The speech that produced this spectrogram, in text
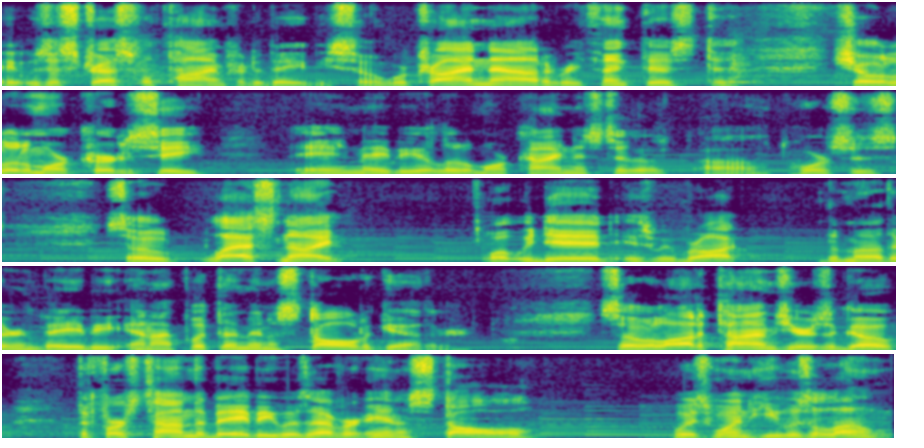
it was a stressful time for the baby. So we're trying now to rethink this to show a little more courtesy and maybe a little more kindness to the uh, horses. So last night, what we did is we brought the mother and baby and I put them in a stall together. So a lot of times years ago, the first time the baby was ever in a stall was when he was alone.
